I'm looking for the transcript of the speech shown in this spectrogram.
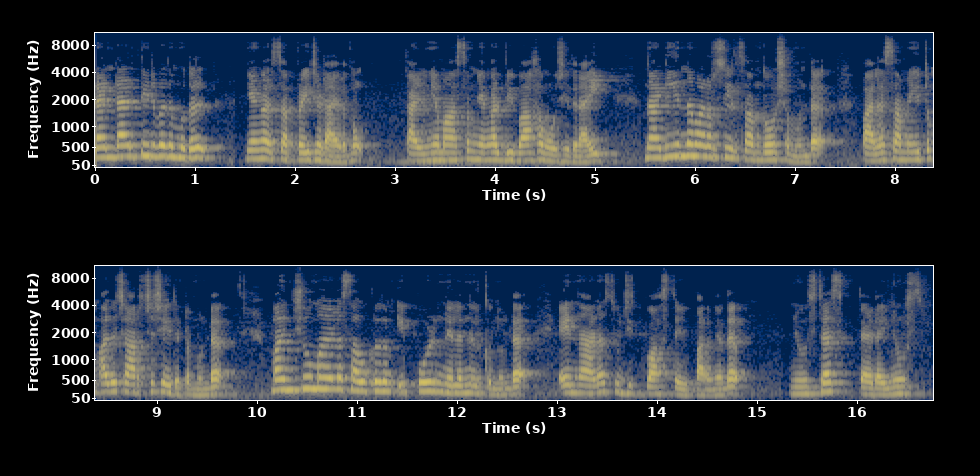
രണ്ടായിരത്തി ഇരുപത് മുതൽ ഞങ്ങൾ സെപ്പറേറ്റഡ് ആയിരുന്നു. കഴിഞ്ഞ മാസം ഞങ്ങൾ വിവാഹമോചിതരായി. നടിയെന്ന വളർച്ചയിൽ സന്തോഷമുണ്ട്. പല സമയത്തും അത് ചർച്ച ചെയ്തിട്ടുമുണ്ട്. മഞ്ജുവുമായുള്ള സൗഹൃദം ഇപ്പോഴും നിലനിൽക്കുന്നുണ്ട് എന്നാണ് സുജിത് വാസ്തവ് പറഞ്ഞത്. ന്യൂസ് ഡെസ്ക് തേടൈ ന്യൂസ്.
